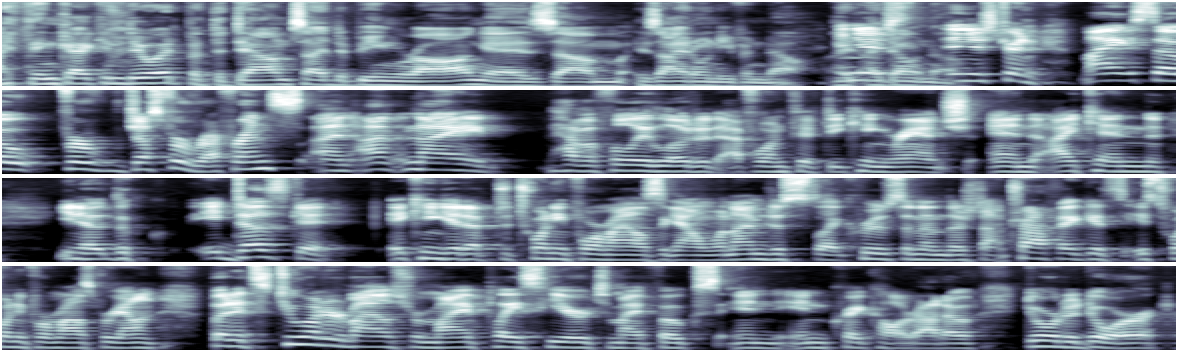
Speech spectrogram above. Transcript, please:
I think I can do it, but the downside to being wrong is um, is I don't even know. I, I, don't know. And you're stranded. My so for just for reference, and and I have a fully loaded F one fifty King Ranch, and I can you know the it does get it can get up to 24 miles a gallon. When I'm just like cruising and there's not traffic, it's, it's 24 miles per gallon, but it's 200 miles from my place here to my folks in, in Craig, Colorado, door to door.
